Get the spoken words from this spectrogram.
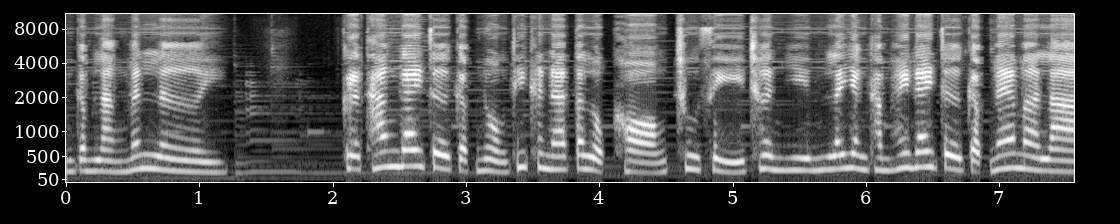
ำกำลังแม่นเลย กระทั่งได้เจอกับโหน่งที่คณะตลกของชูศรีเชิญยิ้ม และยังทำให้ได้เจอกับแม่มาลา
